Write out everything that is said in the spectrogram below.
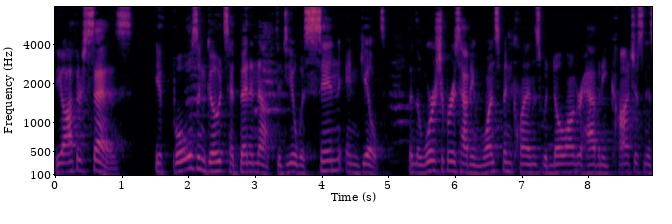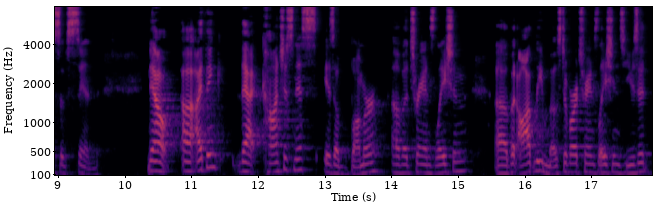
The author says if bulls and goats had been enough to deal with sin and guilt, then the worshippers, having once been cleansed, would no longer have any consciousness of sin. Now, uh, I think that consciousness is a bummer of a translation, uh, but oddly, most of our translations use it.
